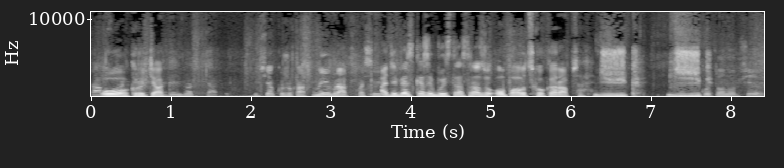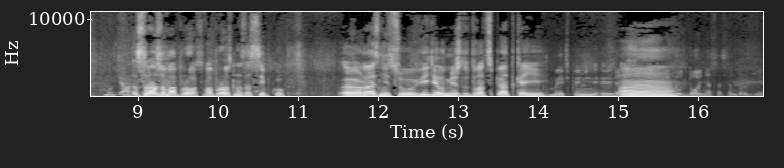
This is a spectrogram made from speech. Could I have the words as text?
Там О, 40, крутяк. Здесь 25. И все в кожухах. Ну и в раб посеяли. А теперь скажи быстро сразу. Опа, вот сколько рапса. Джик, джик. Какой-то он вообще... Ну, тяжко. Сразу вопрос, вопрос на засыпку. Э, разницу увидел между 25-кой и... Мы эксперимен- э, А, Тут Доня совсем другие.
